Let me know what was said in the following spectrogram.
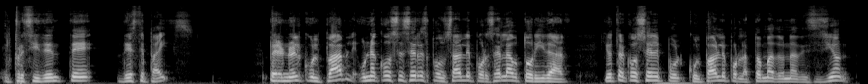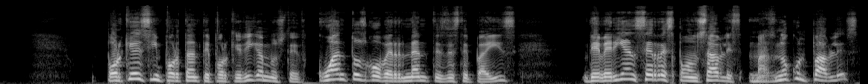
el presidente de este país. Pero no el culpable. Una cosa es ser responsable por ser la autoridad y otra cosa es ser culpable por la toma de una decisión. ¿Por qué es importante? Porque dígame usted, ¿cuántos gobernantes de este país deberían ser responsables, más no culpables,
